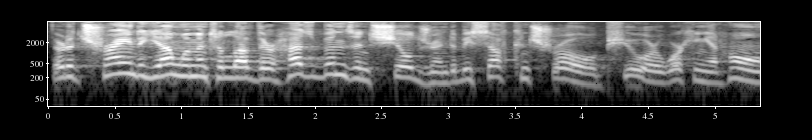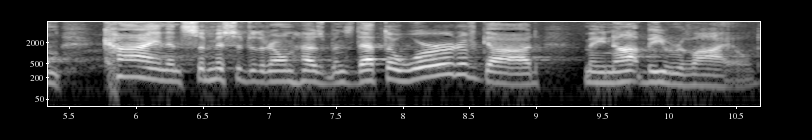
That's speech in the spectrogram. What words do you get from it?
They're to train the young women to love their husbands and children, to be self controlled, pure, working at home, kind, and submissive to their own husbands, that the word of God may not be reviled.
